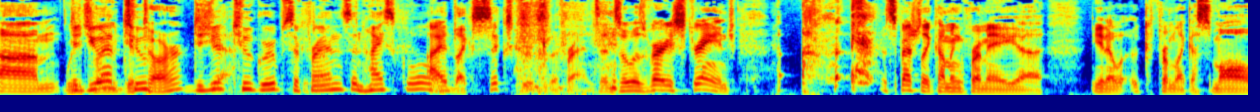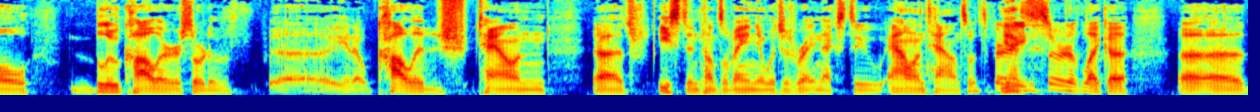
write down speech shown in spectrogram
Um, Did you playing have two? guitar? Did you have two groups of friends in high school? I had like six groups of friends, and so it was very strange, especially coming from a uh, you know from like a small blue collar sort of uh, you know college town. Uh, Easton, Pennsylvania, which is right next to Allentown, so it's very Yes. sort of like a, a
